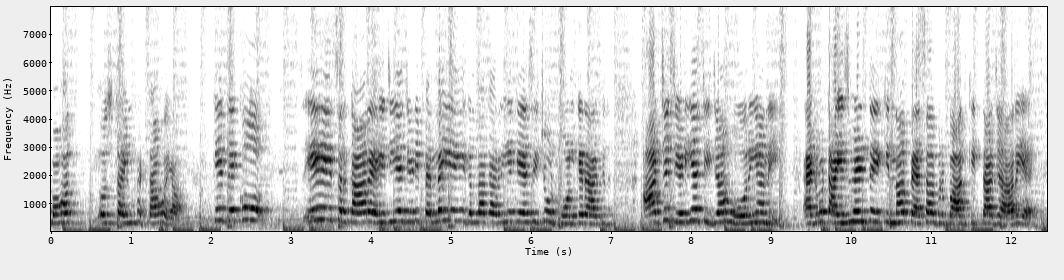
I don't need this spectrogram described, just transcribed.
ਬਹੁਤ ਉਸ ਟਾਈਮ ਖੱਟਾ ਹੋਇਆ ਕਿ ਦੇਖੋ, ਇਹ ਸਰਕਾਰ ਇਹੋ ਜੀ ਹੈ ਜਿਹੜੀ ਪਹਿਲਾਂ ਹੀ ਇਹ ਗੱਲਾਂ ਕਰ ਰਹੀ ਹੈ ਕਿ ਅਸੀਂ ਝੂਠ ਬੋਲ ਕੇ ਰਾਜ ਅੱਜ ਜਿਹੜੀਆਂ ਚੀਜ਼ਾਂ ਹੋ ਰਹੀਆਂ ਨੇ ਐਡਵਰਟਾਈਜ਼ਮੈਂਟ ਤੇ ਕਿੰਨਾ ਪੈਸਾ ਬਰਬਾਦ ਕੀਤਾ ਜਾ ਰਿਹਾ ਹੈ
